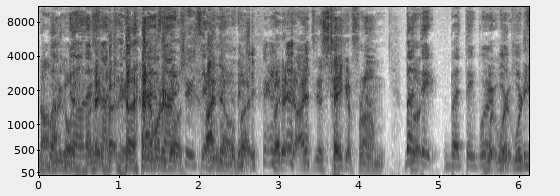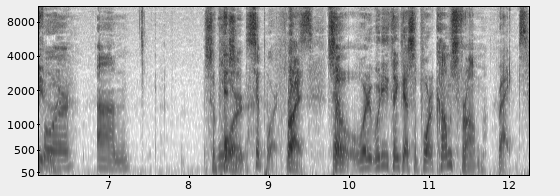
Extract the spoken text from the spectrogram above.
No, I'm going to go. no, that's not true. I don't want to go. true. I know, but but it, I just take it from But look, they but they were where- where- looking where do you- for um, support. mission- support, Right. yes. So, So- where, where do you think that support comes from? right.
